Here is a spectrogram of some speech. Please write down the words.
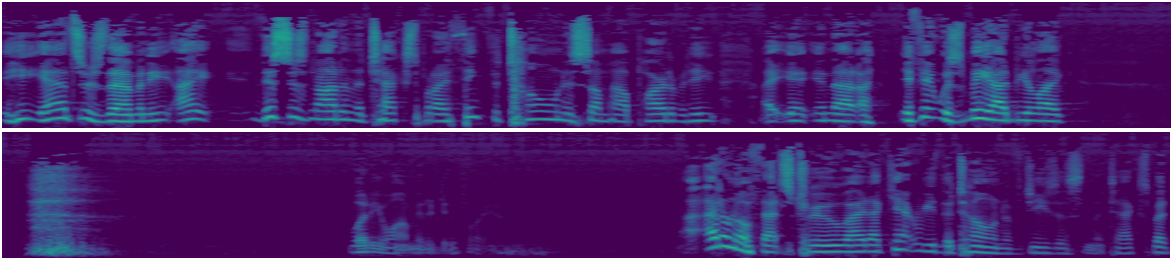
he answers them. And he, I, this is not in the text, but I think the tone is somehow part of it. He, I, in that, I, if it was me, I'd be like, What do you want me to do for you? I don't know if that's true. I, I, can't read the tone of Jesus in the text, but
